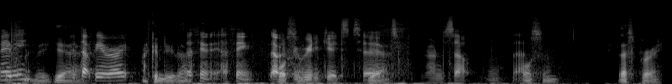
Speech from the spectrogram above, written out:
Maybe. Definitely, yeah. Would that be alright? I can do that. I think I think that awesome. would be really good to, yeah. to round us up. Awesome. Let's pray.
